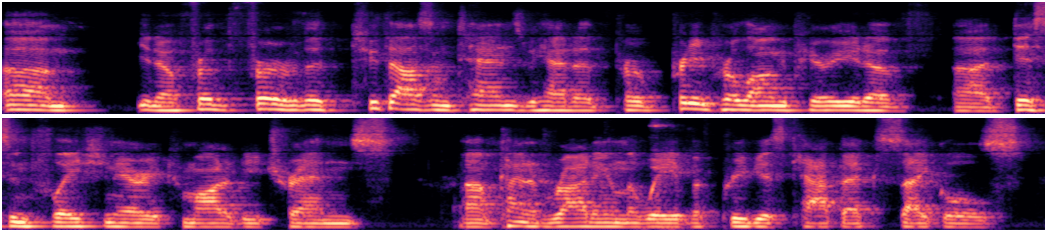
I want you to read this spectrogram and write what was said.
um, you know, for for the 2010s, we had a pr- pretty prolonged period of uh, disinflationary commodity trends, um, kind of riding on the wave of previous capex cycles.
